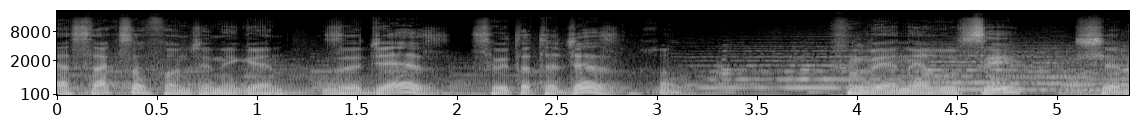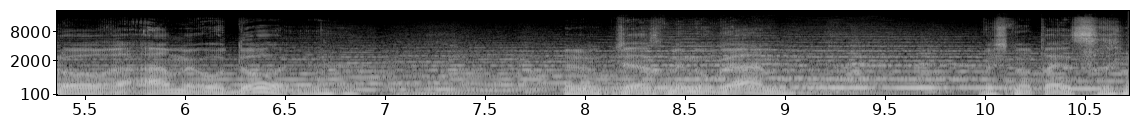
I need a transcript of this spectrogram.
היה סקסופון שניגן, זה ג'אז, סוויטת הג'אז, נכון? בעיני רוסי שלא ראה מעודו, ג'אז מנוגן בשנות ה-20,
